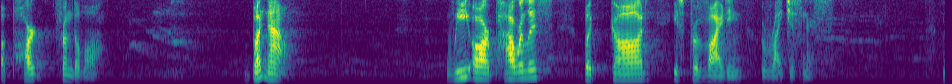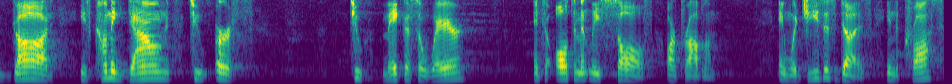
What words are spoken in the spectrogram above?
apart from the law. But now, we are powerless, but God is providing righteousness. God is coming down to earth to make us aware and to ultimately solve our problem. And what Jesus does in the cross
